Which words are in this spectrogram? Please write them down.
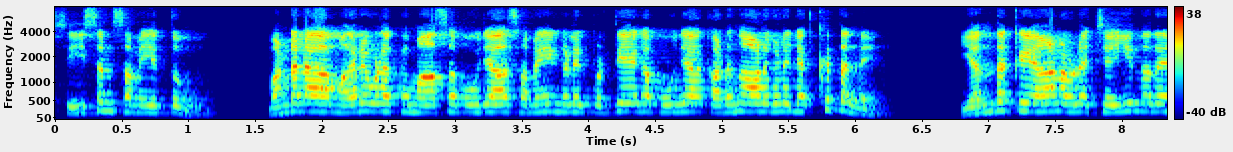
സീസൺ സമയത്തും മണ്ഡല മകരവിളക്ക് മാസപൂജ സമയങ്ങളിൽ പ്രത്യേക പൂജ കടുനാളുകളിലൊക്കെ തന്നെ എന്തൊക്കെയാണ് അവിടെ ചെയ്യുന്നത്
